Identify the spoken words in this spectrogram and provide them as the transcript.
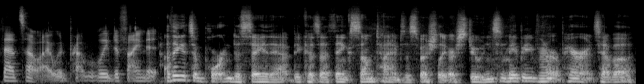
That's how I would probably define it. I think it's important to say that because I think sometimes, especially our students and maybe even our parents, have a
